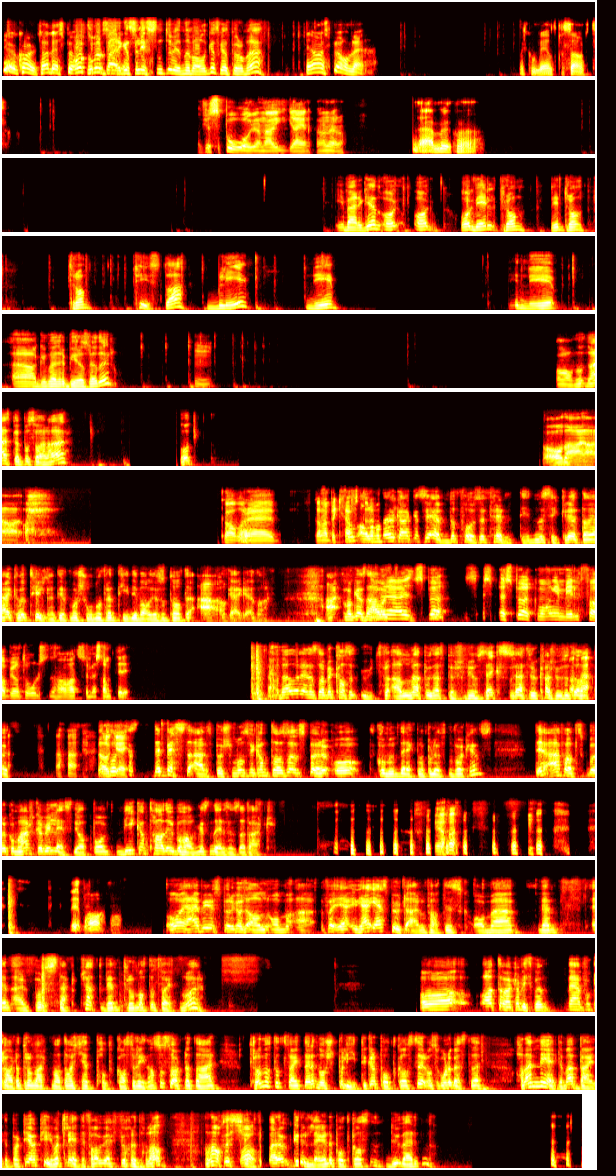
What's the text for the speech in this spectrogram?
Ja, du kan jo ta det Nå kommer spørsmålet. Bergenslisten til å vinne valget. Skal jeg spørre om det? Ja, spør om det. Det kan bli interessant. Kan ikke spå den greien. Kan du det, da? Nei, men i Bergen. Og, og, og vil Trond, vil Trond, Trond Tystad bli ny Ny uh, Gud. Byrådsleder? Mm. Oh, nå, er jeg spent på svaret her. Og Å, oh, nei, nei, nei. Hva var det Kan han bekrefte det? allmodell kan jeg ikke si evne til å forutse fremtiden med sikkerhet. Da jeg har ikke noe tilgang til informasjon om fremtidige valgresultater. Ah, ok, greit nok. Nei, det Ja, her var eh, spør, spør hvor mange milfer Bjørn Tore Olsen har hatt seg med samtidig. ja, Det er allerede snart blitt kastet ut fra Allen pga. spørsmål om sex, så jeg tror kanskje vi skal ta en pause. Men Ok. folkens, Det beste er spørsmål så vi kan ta oss og spørre og komme direkte med på luften, folkens. Det er faktisk bare å komme her, så skal vi lese de opp. Og vi kan ta det ubehagelige som dere syns er fælt. Ja. Det er bra. Og jeg vil spørre kanskje Erlend om eh, For jeg, jeg, jeg spurte Erlend faktisk om uh, hvem en Erlend på Snapchat hvem Trond Atte Tveiten var. Og, og etter hvert har visst hvem jeg forklarte at Trond Atte Tveiten var kjent podkast og lignende, så svarte han dette her. Trond Atten Tveit er en norsk politiker og podkaster, og så kommer det beste. Han er medlem av Arbeiderpartiet og har tidligere vært leder for AUF i Hordaland. Han er også kjent for å være grunnleggeren til podkasten Du verden.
